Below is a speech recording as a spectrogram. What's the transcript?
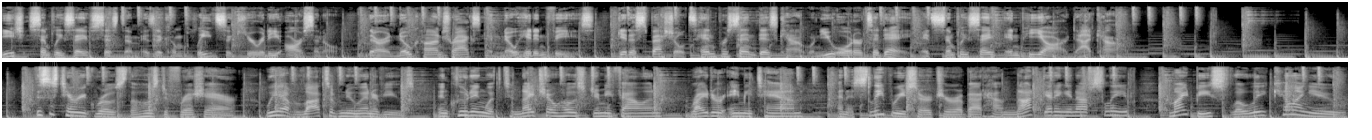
Each SimpliSafe system is a complete security arsenal. There are no contracts and no hidden fees. Get a special 10% discount when you order today at simplisafenpr.com. This is Terry Gross, the host of Fresh Air. We have lots of new interviews, including with Tonight Show host Jimmy Fallon, writer Amy Tan, and a sleep researcher about how not getting enough sleep might be slowly killing you.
